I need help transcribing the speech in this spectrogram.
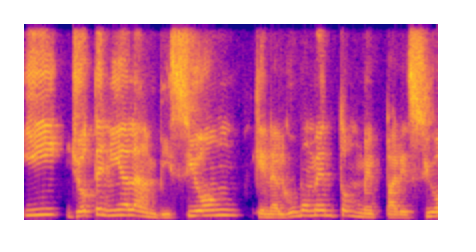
Y yo tenía la ambición que en algún momento me pareció,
